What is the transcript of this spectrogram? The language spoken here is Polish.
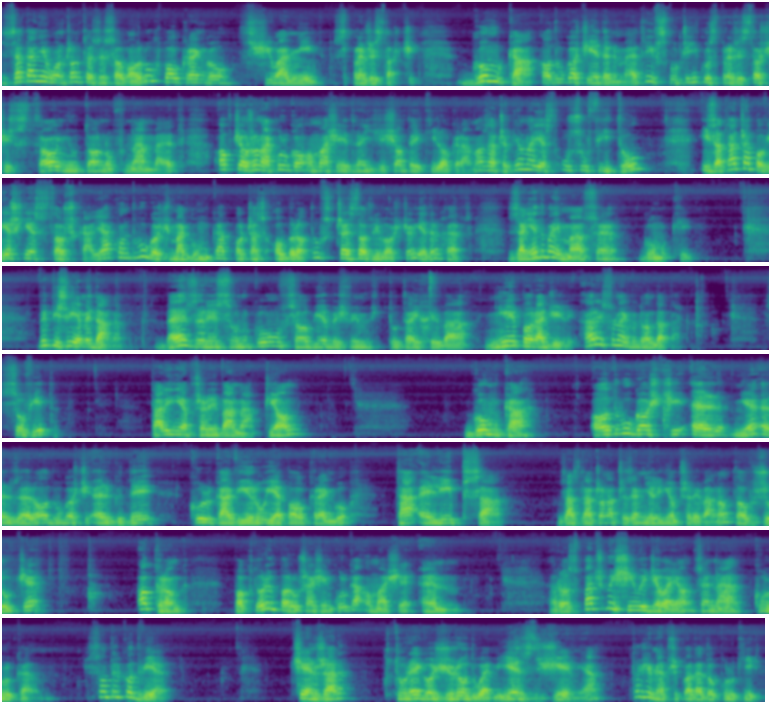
Zadanie łączące ze sobą ruch po okręgu z siłami sprężystości. Gumka o długości 1 metr i współczynniku sprężystości 100 N na metr, obciążona kulką o masie 1,1 kg, zaczepiona jest u sufitu i zatacza powierzchnię stożka. Jaką długość ma gumka podczas obrotów z częstotliwością 1 Hz? Zaniedbaj masę gumki. Wypisujemy dane. Bez rysunku sobie byśmy tutaj chyba nie poradzili. A rysunek wygląda tak. Sufit, ta linia przerywana pion, gumka o długości L, nie L0, o długości L, gdy kulka wiruje po okręgu, ta elipsa zaznaczona przeze mnie linią przerywaną, to w żółcie okrąg, po którym porusza się kulka o masie M. Rozpatrzmy siły działające na kulkę. Są tylko dwie. Ciężar, którego źródłem jest Ziemia, to Ziemia przykłada do kulki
